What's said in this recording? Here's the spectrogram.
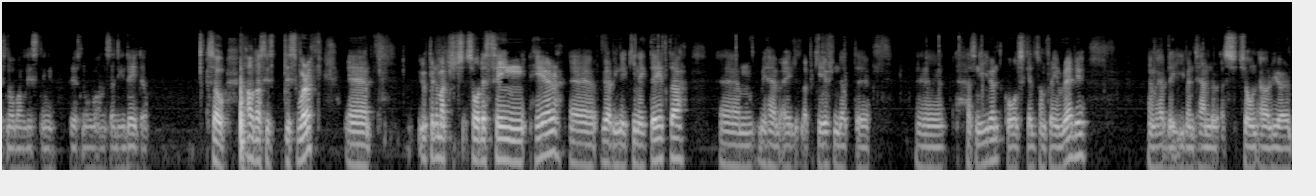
is no one listening, there is no one sending data. So how does this, this work? Uh, you pretty much saw the thing here. Uh, we have in the Kinect data. Um, we have a little application that uh, uh, has an event called skeleton frame ready. And we have the event handler as shown earlier.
